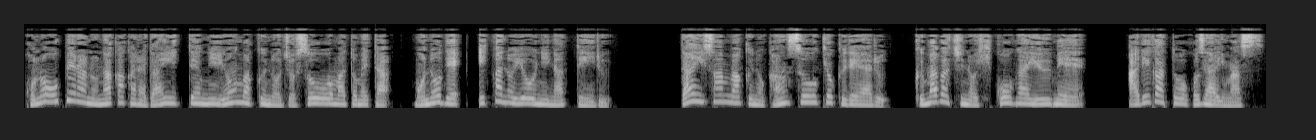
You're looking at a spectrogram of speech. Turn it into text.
このオペラの中から第一点に4幕の助走をまとめたもので以下のようになっている。第3幕の感想曲である熊鉢の飛行が有名。ありがとうございます。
